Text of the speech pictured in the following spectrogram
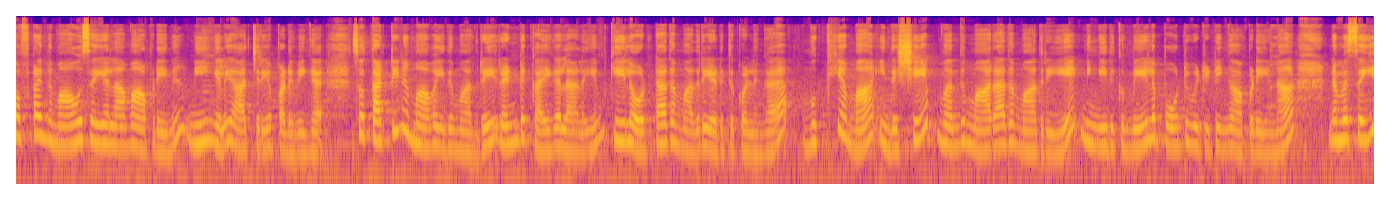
சாஃப்டாக இந்த மாவு செய்யலாமா அப்படின்னு நீங்களே ஆச்சரியப்படுவீங்க. ஸோ தட்டின மாவை இது மாதிரி ரெண்டு கைகளாலையும் கீழே ஒட்டாத மாதிரி எடுத்துக்கொள்ளுங்க. முக்கியமாக இந்த ஷேப் வந்து மாறாத மாதிரியே நீங்கள் இதுக்கு மேலே போட்டு விட்டுட்டீங்க அப்படின்னா நம்ம செய்ய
